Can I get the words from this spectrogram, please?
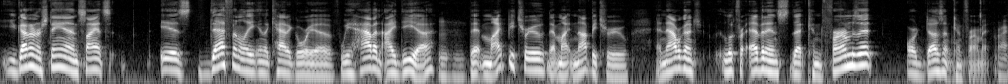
you got to understand science is definitely in the category of we have an idea Mm-hmm. that might be true, that might not be true, and now we're going to look for evidence that confirms it or doesn't confirm it. Right.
